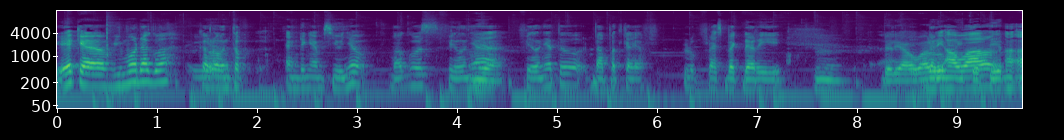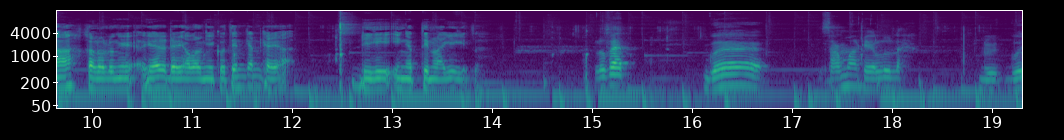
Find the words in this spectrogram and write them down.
ya kayak Bimo dah gua. Kalau Iya. untuk ending MCU-nya bagus, feel-nya feel-nya tuh dapat kayak lu flashback dari Hmm. Dari awal dari awal ngikutin. ah, ah, kalau lu ya dari awal ngikutin kan kayak diingetin lagi gitu. lu Fat gue sama kayak lu lah menurut gue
